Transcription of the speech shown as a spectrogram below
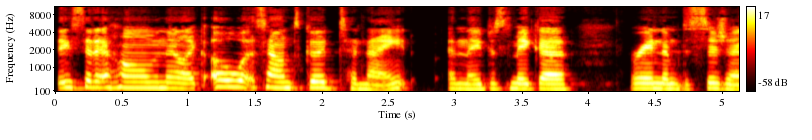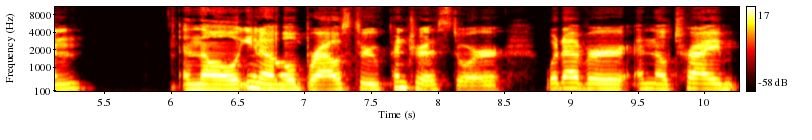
they sit at home and they're like, oh, what sounds good tonight? And they just make a random decision and they'll, you know, browse through Pinterest or whatever and they'll try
